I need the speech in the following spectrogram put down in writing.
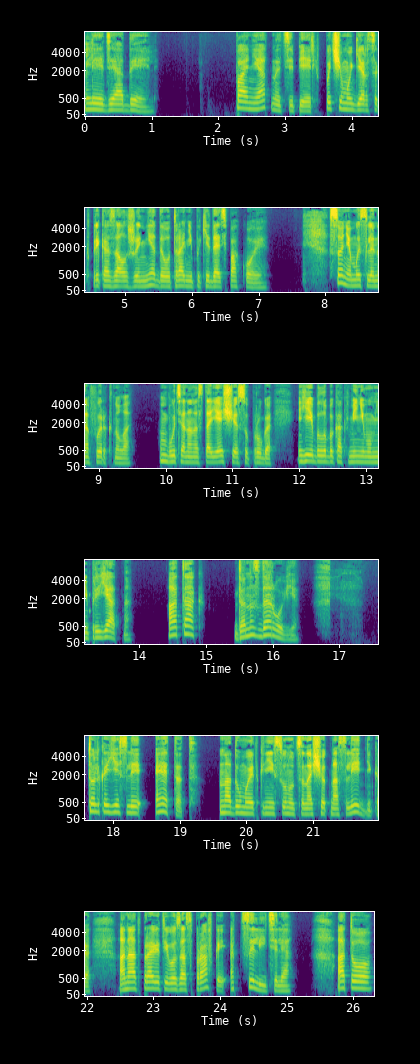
Леди Адель. Понятно теперь, почему герцог приказал жене до утра не покидать покои. Соня мысленно фыркнула. Будь она настоящая супруга, ей было бы как минимум неприятно. А так, да на здоровье. Только если этот надумает к ней сунуться насчет наследника, она отправит его за справкой от целителя. А то,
